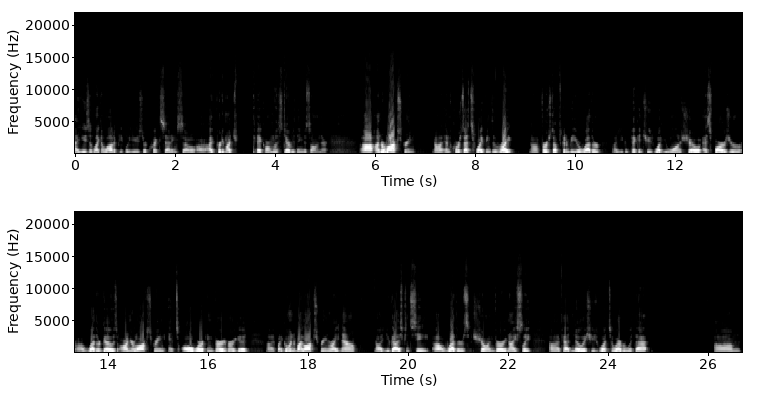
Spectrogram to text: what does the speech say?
I use it like a lot of people use their quick settings, so uh, I pretty much pick almost everything that's on there. under lock screen, and of course that's swiping to the right. first up is going to be your weather. Uh, you can pick and choose what you want to show as far as your uh, weather goes on your lock screen. It's all working very, very good. Uh, if I go into my lock screen right now, uh, you guys can see uh, weather's showing very nicely. Uh, I've had no issues whatsoever with that. Um,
